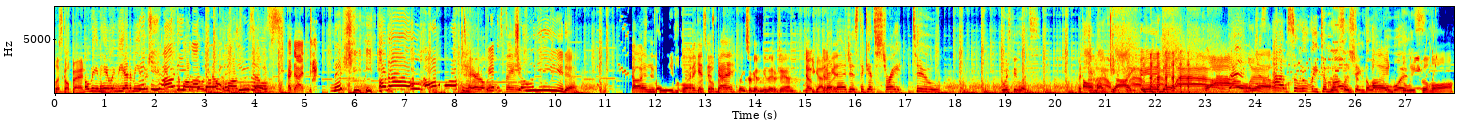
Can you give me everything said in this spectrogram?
Let's go, Ben. Only inhaling the enemy in this Niki, game gives you the do bomb not ability, not the bombs themselves. I died. Niki! Oh no! Oh, Terrible We have fate. such a lead. No. Unbelievable. I'm gonna get Let's go, guy. Ben. Thanks for getting me there, Jan. Nope. You got no it. Ben manages to get straight to Wispy Woods. But Oh my Wow. god, Ben. Wow. Ben Wow. just absolutely demolishing the local woods. unbelievable.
